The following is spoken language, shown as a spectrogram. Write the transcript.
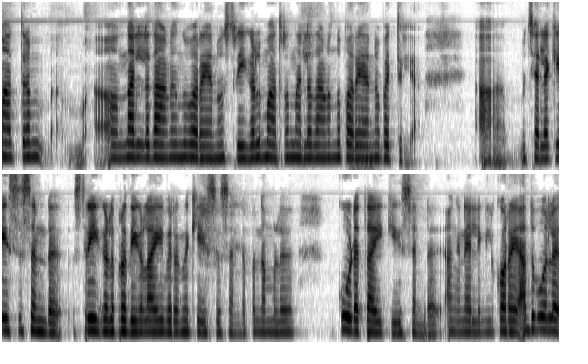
മാത്രം നല്ലതാണെന്ന് പറയാനോ സ്ത്രീകൾ മാത്രം നല്ലതാണെന്ന് പറയാനോ പറ്റില്ല. ചില കേസസ് ഉണ്ട്. സ്ത്രീകൾ പ്രതികളായി വരുന്ന കേസസ് ഉണ്ട്. അപ്പം നമ്മൾ കൂടത്തായി കേസ് ഉണ്ട്. അങ്ങനെ അല്ലെങ്കിൽ കുറേ അതുപോലെ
